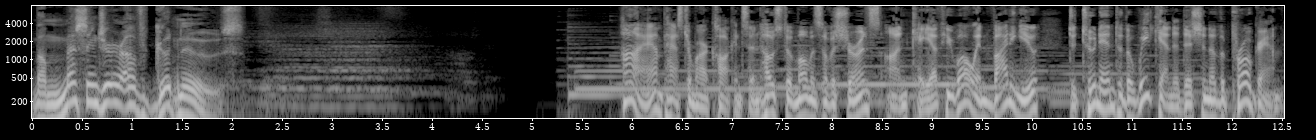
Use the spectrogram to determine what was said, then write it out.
the messenger of good news. Hi, I'm Pastor Mark Hawkinson, host of Moments of Assurance on KFUO, inviting you to tune in to the weekend edition of the program,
